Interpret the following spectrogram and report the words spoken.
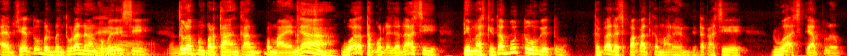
AFC itu berbenturan dengan Iya, kompetisi. benar. Klub mempertahankan pemainnya, gua takut degradasi. Timnas kita butuh gitu. Tapi ada sepakat kemarin kita kasih dua setiap klub.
